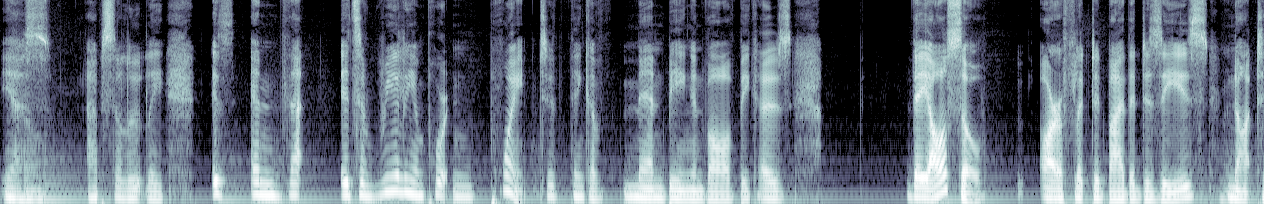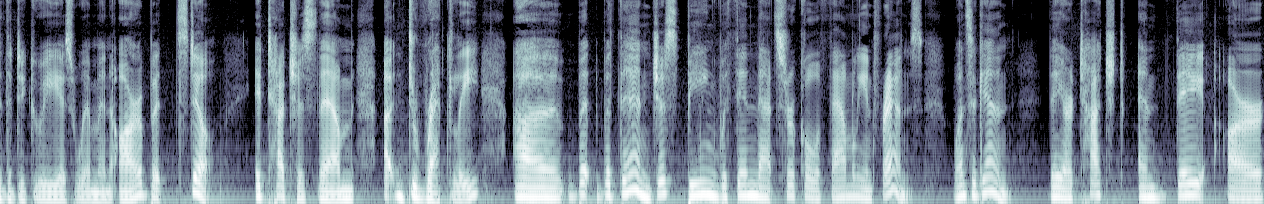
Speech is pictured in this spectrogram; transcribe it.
Yes, so. absolutely. Is and that it's a really important point to think of men being involved because they also are afflicted by the disease, not to the degree as women are, but still it touches them uh, directly. Uh, but but then just being within that circle of family and friends, once again, they are touched and they are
